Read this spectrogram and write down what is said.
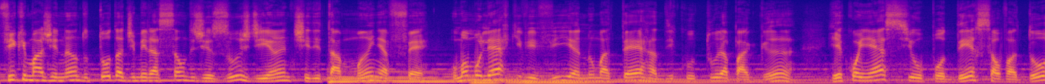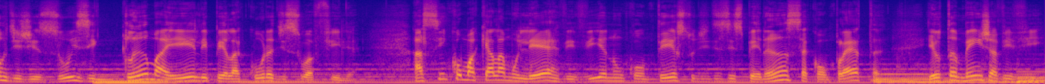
Fico imaginando toda a admiração de Jesus diante de tamanha fé. Uma mulher que vivia numa terra de cultura pagã reconhece o poder salvador de Jesus e clama a ele pela cura de sua filha. Assim como aquela mulher vivia num contexto de desesperança completa, eu também já vivi.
